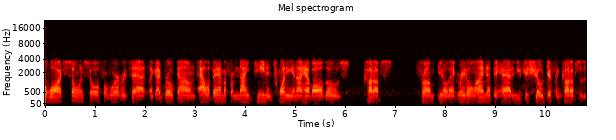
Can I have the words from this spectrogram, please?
watch so and so from wherever it's at. Like I broke down Alabama from 19 and 20, and I have all those cut ups from you know that great O line that they had, and you just show different cut ups to the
